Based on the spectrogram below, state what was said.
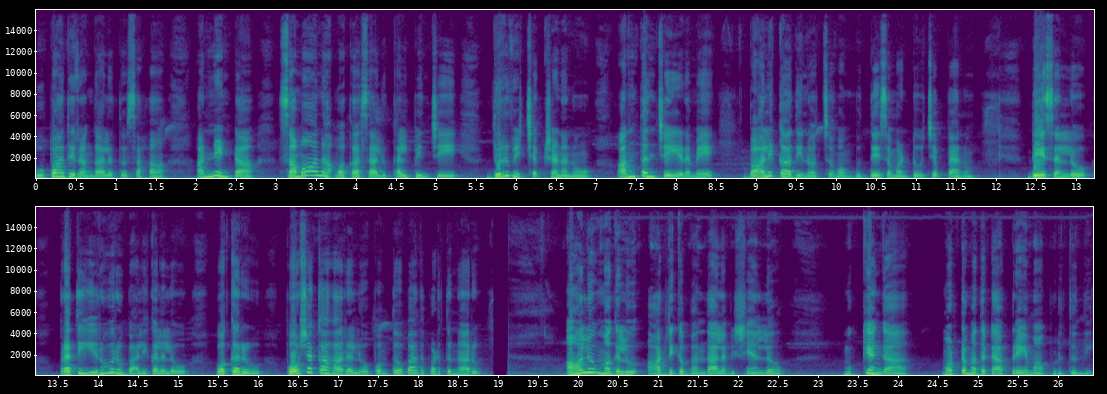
ఉపాధి రంగాలతో సహా అన్నింటా సమాన అవకాశాలు కల్పించి దుర్విచక్షణను అంతం చేయడమే బాలికా దినోత్సవం ఉద్దేశం అంటూ చెప్పాను. దేశంలో ప్రతి ఇరువురు బాలికలలో ఒకరు పోషకాహార లోపంతో బాధపడుతున్నారు. ఆలు మగలు ఆర్థిక బంధాల విషయంలో ముఖ్యంగా మొట్టమొదట ప్రేమ పుడుతుంది.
